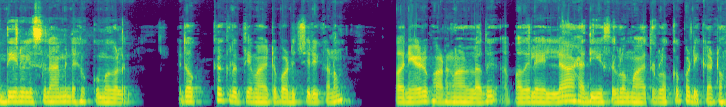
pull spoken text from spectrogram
ദീനുൽ ഇസ്ലാമിന്റെ ഹുക്കുമകൾ ഇതൊക്കെ കൃത്യമായിട്ട് പഠിച്ചിരിക്കണം. പതിനേഴ് പാഠങ്ങളാണുള്ളത്. അപ്പോൾ അതിലെ എല്ലാ ഹദീസുകളും ആയത്തുകളൊക്കെ പഠിക്കട്ടോ.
